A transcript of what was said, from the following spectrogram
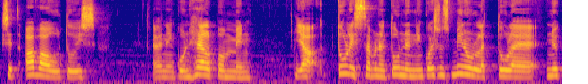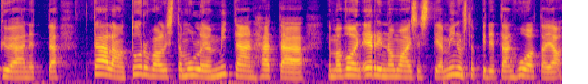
sit avautuisi niin kuin helpommin. Ja tulisi sellainen tunne, niin kuin esimerkiksi minulle tulee nykyään, että täällä on turvallista, mulla ei ole mitään hätää ja mä voin erinomaisesti ja minusta pidetään huolta ja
